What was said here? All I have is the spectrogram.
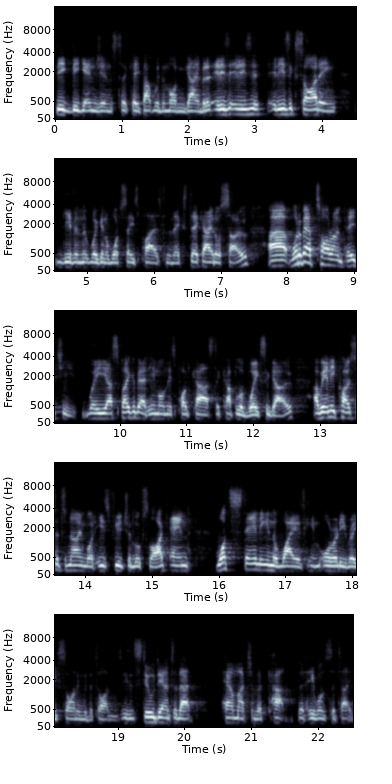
big, big engines to keep up with the modern game. But it is, it is, it is exciting given that we're going to watch these players for the next decade or so. Uh, what about Tyrone Peachey? We uh, spoke about him on this podcast a couple of weeks ago. Are we any closer to knowing what his future looks like and what's standing in the way of him already re-signing with the Titans? Is it still down to that how much of a cut that he wants to take?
